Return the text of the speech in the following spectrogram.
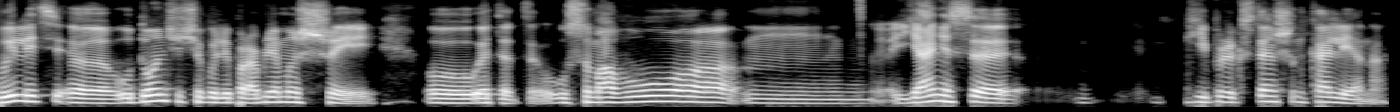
вылет, э, у Дончича были проблемы с шеей, у, этот, у самого Яниса гиперэкстеншн колена,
